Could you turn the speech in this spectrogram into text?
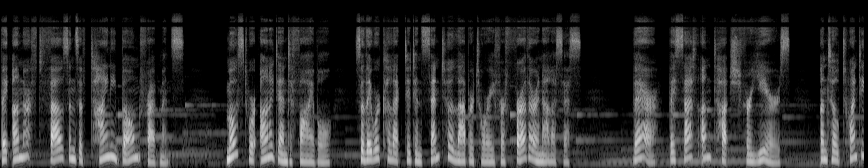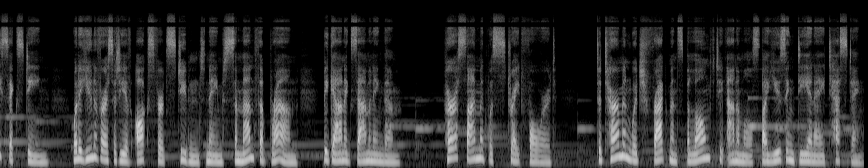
they unearthed thousands of tiny bone fragments. Most were unidentifiable, so they were collected and sent to a laboratory for further analysis. There, they sat untouched for years, until 2016, when a University of Oxford student named Samantha Brown began examining them. Her assignment was straightforward determine which fragments belonged to animals by using DNA testing.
